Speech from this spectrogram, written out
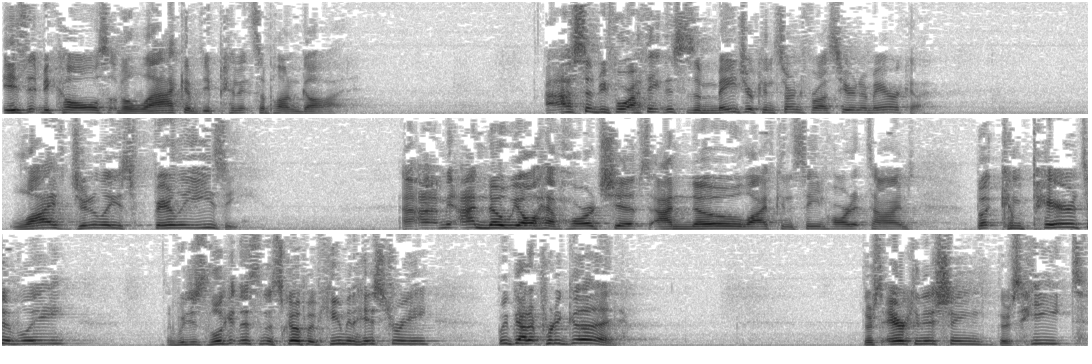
Is it because of a lack of dependence upon God? I've said before, I think this is a major concern for us here in America. Life generally is fairly easy. I mean, I know we all have hardships. I know life can seem hard at times. But comparatively, if we just look at this in the scope of human history, we've got it pretty good. There's air conditioning, there's heat.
